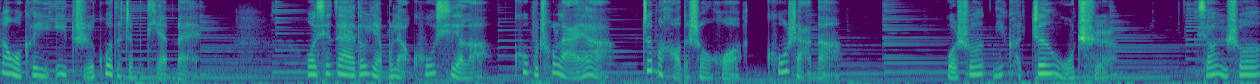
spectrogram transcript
让我可以一直过得这么甜美。我现在都演不了哭戏了，哭不出来啊！这么好的生活，哭啥呢？我说你可真无耻。小雨说：“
